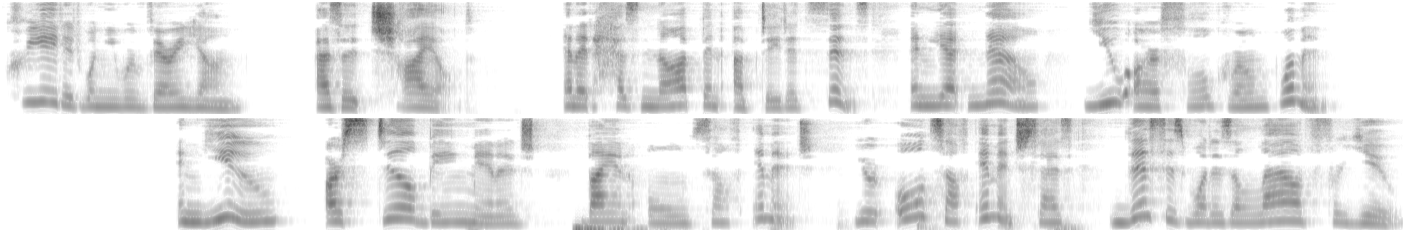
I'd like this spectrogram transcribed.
created when you were very young, as a child. And it has not been updated since. And yet now you are a full grown woman. And you are still being managed by an old self image. Your old self image says, This is what is allowed for you.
